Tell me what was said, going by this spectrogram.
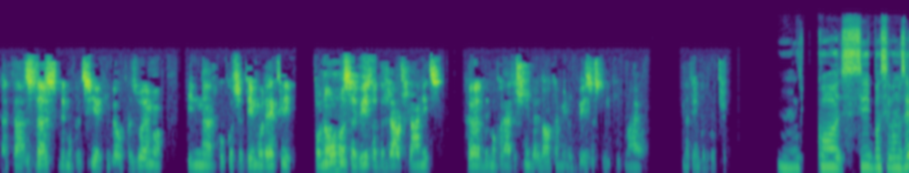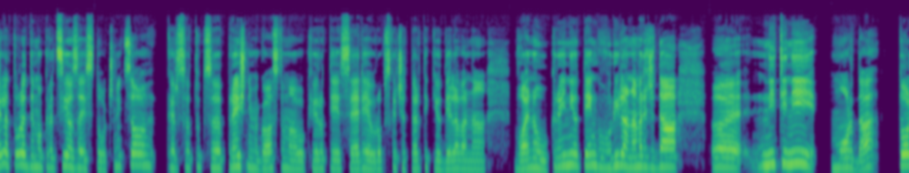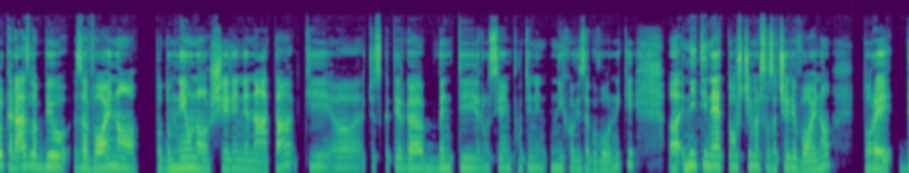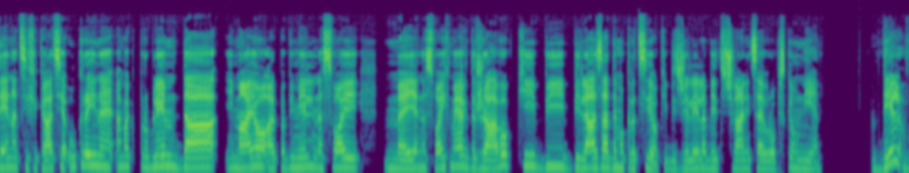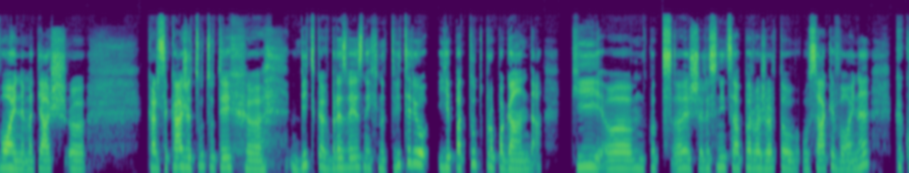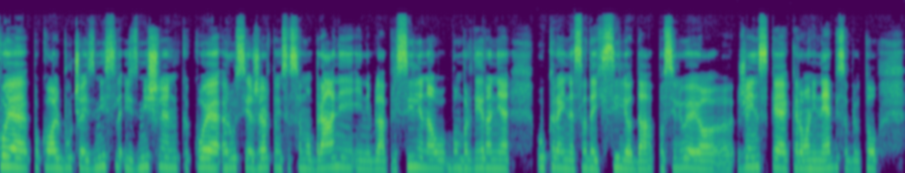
na ta zdrs demokracije, ki ga opazujemo in na, kako so temu rekli, ponovno zavezo držav članic k demokratičnim vrednotam in obveznostim, ki jih imajo na tem področju. Ko si, bom, si bom vzela tole demokracijo za istočnico, ker so tudi s prejšnjimi gostoma v okviru te serije Evropske četrti, ki jo delava na vojno v Ukrajini, o tem govorila, namreč da uh, niti ni morda toliko razlog bil za vojno. To domnevno širjenje NATO, ki, uh, čez katerega benti Rusija in Putin in njihovi zagovorniki, uh, niti ne to, s čimer so začeli vojno, torej denacifikacija Ukrajine, ampak problem, da imajo ali pa bi imeli na, svoji meje, na svojih mejah državo, ki bi bila za demokracijo, ki bi želela biti članica Evropske unije. Del vojne, Matjaš, eh, kar se kaže tudi v teh eh, bitkah brezveznih na Twitterju, je pa tudi propaganda ki um, kot veš, resnica, prva žrtev vsake vojne, kako je pokol Buča izmisle, izmišljen, kako je Rusija žrtev in se samo brani in je bila prisiljena v bombardiranje Ukrajine, seveda jih silijo, da posiljujejo uh, ženske, ker oni ne bi bili v to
